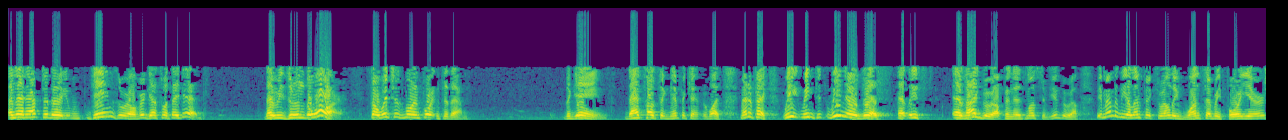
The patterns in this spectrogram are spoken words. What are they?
And then after the games were over, guess what they did? They resumed the war. So which is more important to them? The games. That's how significant it was. Matter of fact, we, we, we know this, at least as I grew up and as most of you grew up, remember the Olympics were only once every four years?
